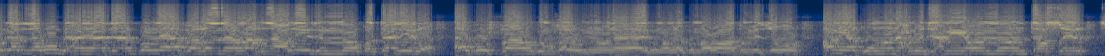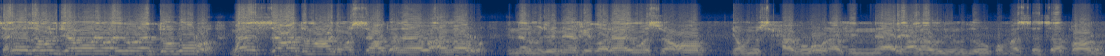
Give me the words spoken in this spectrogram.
وكذبوا بآياتنا كلها فأخذناهم أخذ عزيز مقتدر أكفاركم خير من أولئكم أم لكم مرات في الزبور؟ أم يقولون نحن جميع منتصر سيهزم الجمع ويولون الدبور بل الساعة موعد والساعة أنا وأمر. إن المجرمين في ضلال وسعور. يوم يسحبون في النار على وجه ذوقوا مس سقر.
